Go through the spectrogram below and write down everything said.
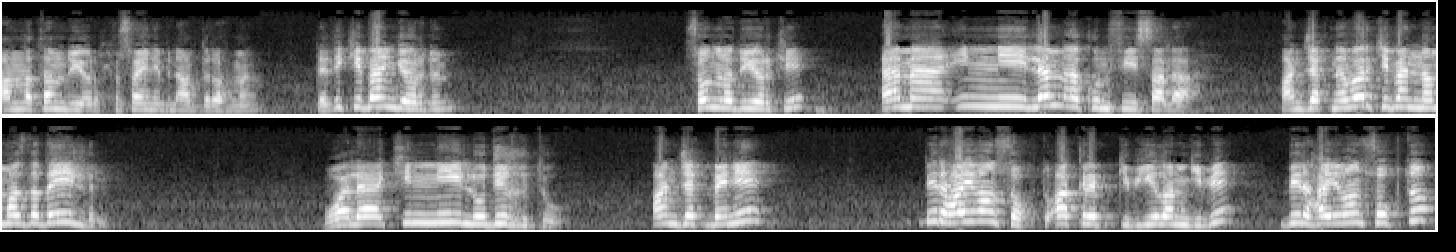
Anlatan diyor Husayn ibn Abdurrahman. Dedi ki ben gördüm. Sonra diyor ki Ema inni lem ekun fi salah. Ancak ne var ki ben namazda değildim. Velakinni ludigtu. Ancak beni bir hayvan soktu. Akrep gibi, yılan gibi bir hayvan soktu.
